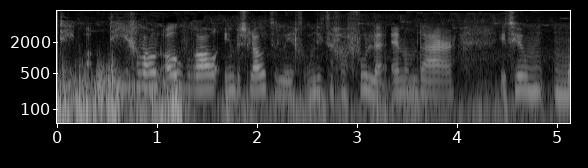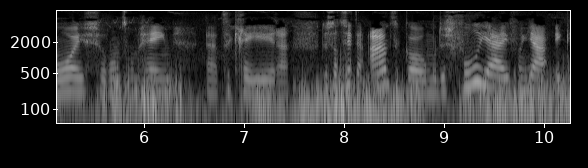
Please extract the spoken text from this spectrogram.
die, die gewoon overal in besloten ligt om die te gaan voelen en om daar iets heel moois rondomheen uh, te creëren. Dus dat zit er aan te komen. Dus voel jij van ja, ik,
